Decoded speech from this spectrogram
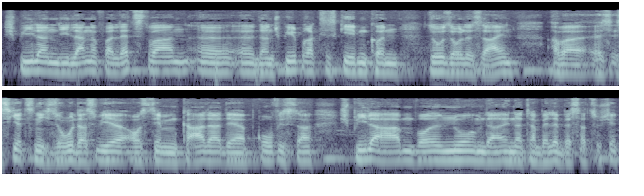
Spielern, die lange verletzt waren, äh, äh dann Spielpraxis geben können. So soll es sein. Aber es ist jetzt nicht so, dass wir aus dem Kader der Profis da Spieler haben wollen, nur um da in der Tabelle besser zu stehen.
